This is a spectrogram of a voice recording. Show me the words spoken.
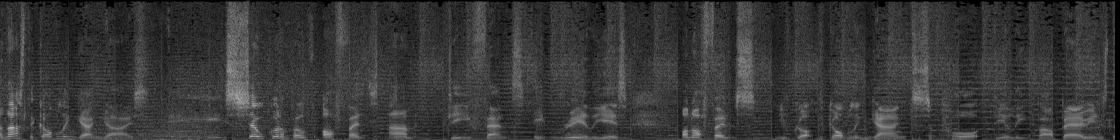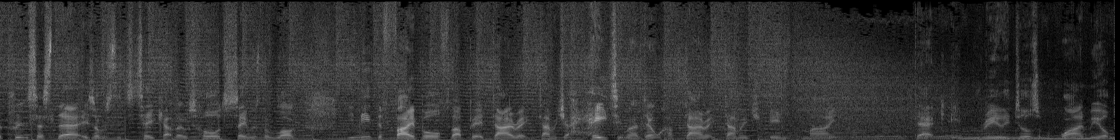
And that's the Goblin Gang, guys. It's so good on both offense and defense. It really is. On offense, you've got the Goblin Gang to support the Elite Barbarians. The Princess there is obviously to take out those hordes, same as the Log. You need the Fireball for that bit of direct damage. I hate it when I don't have direct damage in my deck. It really does wind me up.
